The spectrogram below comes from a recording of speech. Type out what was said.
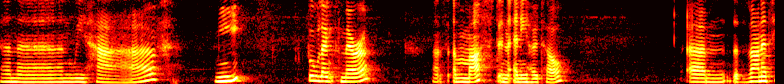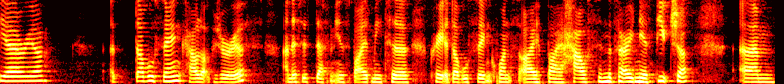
And then we have me, full length mirror. That's a must in any hotel. Um, the vanity area, double sink, how luxurious. And this has definitely inspired me to create a double sink once I buy a house in the very near future. Um,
